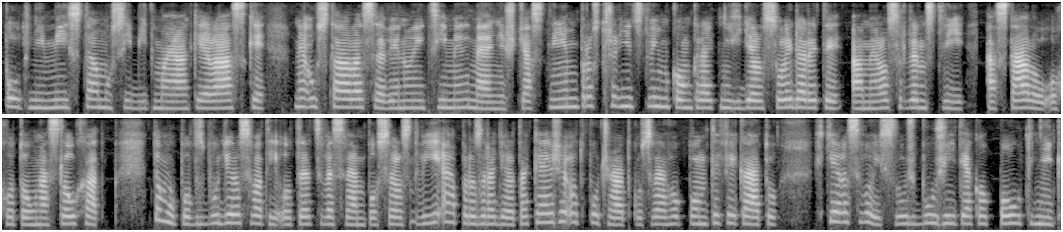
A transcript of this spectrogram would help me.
Poutní místa musí být majáky lásky, neustále se věnujícími méně šťastným prostřednictvím konkrétních děl solidarity a milosrdenství a stálou ochotou naslouchat. K tomu povzbudil svatý otec ve svém poselství a prozradil také, že od počátku svého pontifikátu chtěl svoji službu žít jako poutník,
